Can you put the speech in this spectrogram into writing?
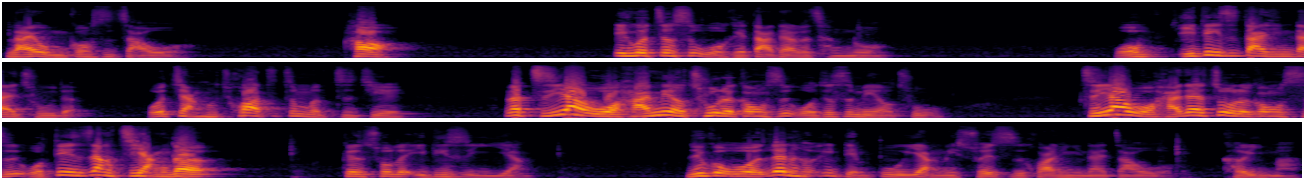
来我们公司找我，好，因为这是我给大家的承诺，我一定是带进带出的。我讲话这么直接，那只要我还没有出的公司，我就是没有出；只要我还在做的公司，我电视上讲的跟说的一定是一样。如果我任何一点不一样，你随时欢迎来找我，可以吗？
